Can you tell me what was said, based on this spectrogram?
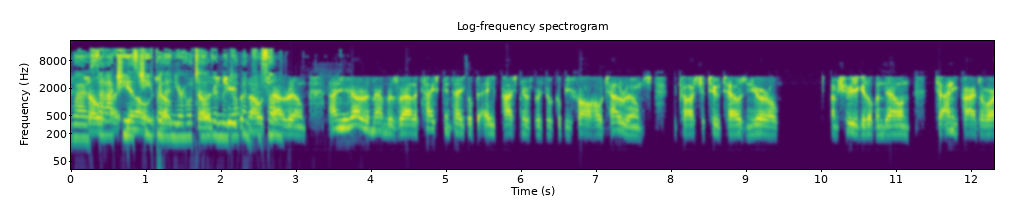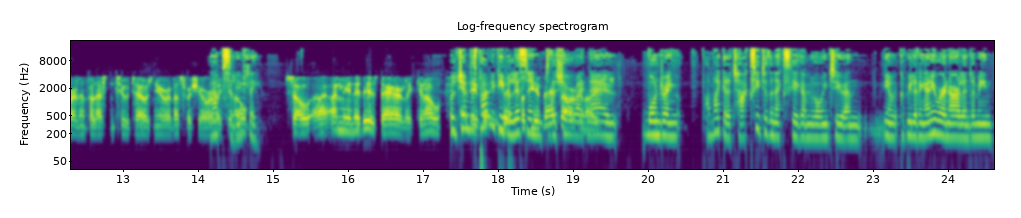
wow, so, so that uh, actually is know, cheaper so, than your hotel so room in Dublin. Than hotel room, and you got to remember as well, a taxi can take up to eight passengers, which could be four hotel rooms. It costs you two thousand euro. I'm sure you get up and down to any part of Ireland for less than two thousand euro. That's for sure. Absolutely. Like, you know? So I, I mean, it is there, like you know. Well, Jim, there's probably people listening the to the show right now wondering, I might get a taxi to the next gig I'm going to, and you know, it could be living anywhere in Ireland. I mean,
